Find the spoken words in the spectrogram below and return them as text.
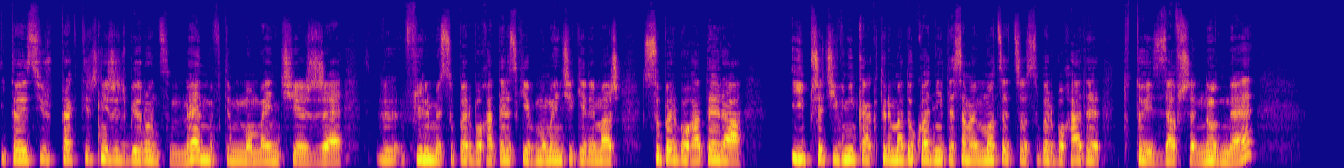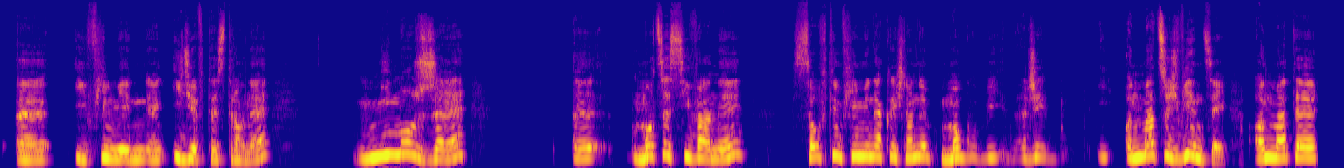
i to jest już praktycznie rzecz biorąc mem w tym momencie, że filmy superbohaterskie w momencie, kiedy masz superbohatera i przeciwnika, który ma dokładnie te same moce co superbohater, to to jest zawsze nudne. E, I film idzie w tę stronę, mimo że e, moce Sivany są w tym filmie nakreślone, mogłyby, znaczy on ma coś więcej. On ma te e,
